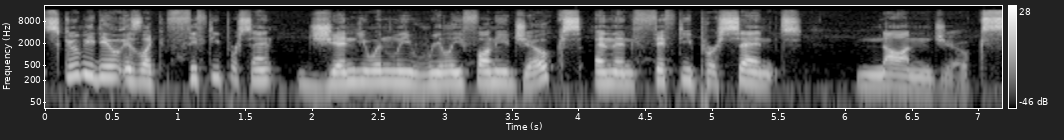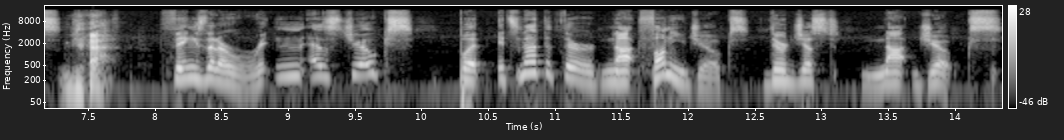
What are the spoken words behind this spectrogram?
Scooby Doo is like 50% genuinely really funny jokes and then 50% non jokes. yeah Things that are written as jokes, but it's not that they're not funny jokes, they're just not jokes.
